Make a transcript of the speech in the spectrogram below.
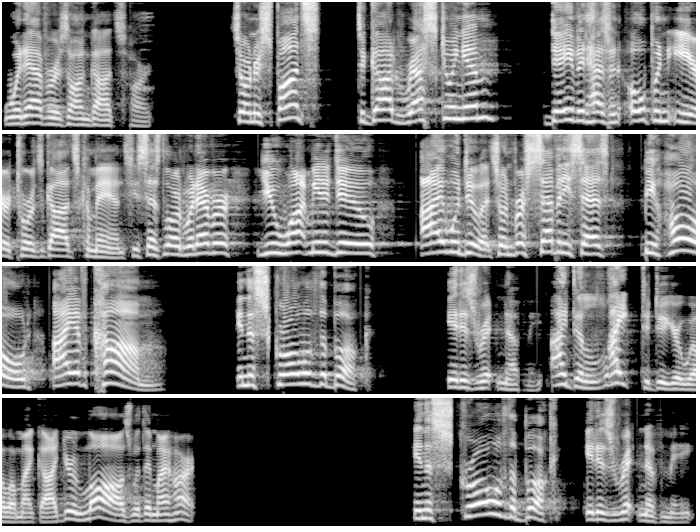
whatever is on God's heart. So, in response to God rescuing him, David has an open ear towards God's commands. He says, Lord, whatever you want me to do, I will do it. So in verse 7, he says, Behold, I have come. In the scroll of the book, it is written of me. I delight to do your will, O my God. Your law is within my heart. In the scroll of the book, it is written of me.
